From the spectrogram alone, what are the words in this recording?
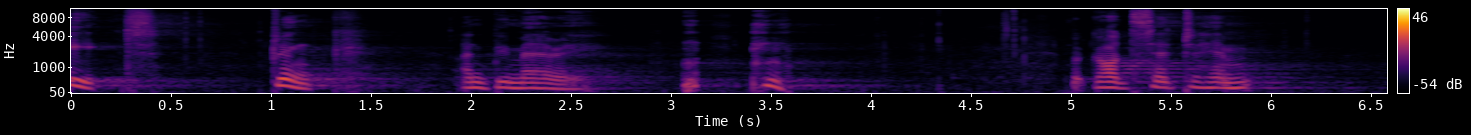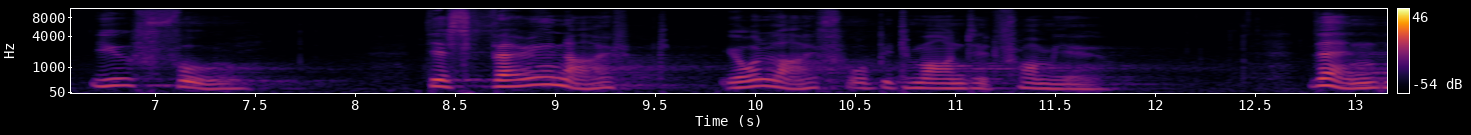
eat, drink, and be merry. but God said to him, You fool, this very night your life will be demanded from you. Then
